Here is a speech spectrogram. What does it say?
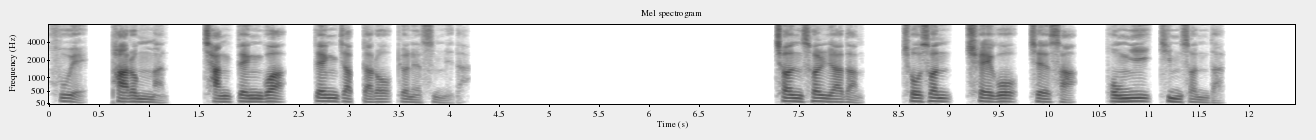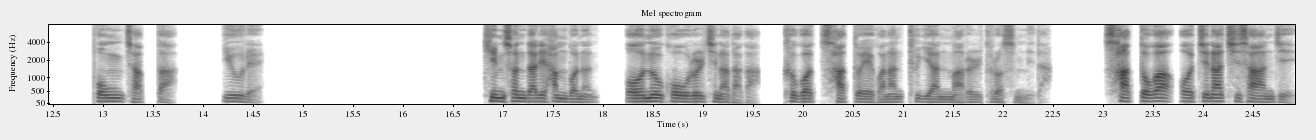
후에 발음만 장땡과 땡잡다로 변했습니다. 전설야담 조선 최고 제사 봉이 김선달 봉잡다 유래 김선달이 한 번은 어느 고을을 지나다가 그곳 사또에 관한 특이한 말을 들었습니다. 사또가 어찌나 치사한지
